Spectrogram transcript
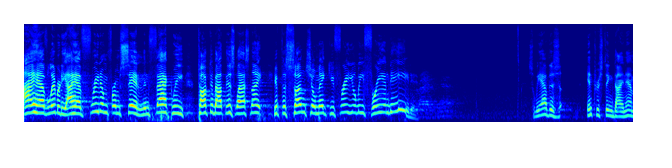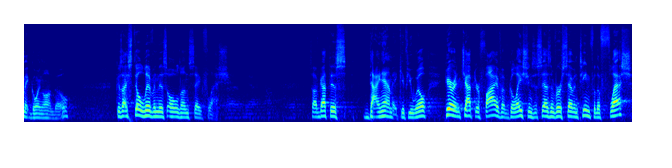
I have liberty. I have freedom from sin. In fact, we talked about this last night. If the Son shall make you free, you'll be free indeed. So we have this interesting dynamic going on, though, because I still live in this old unsaved flesh. So I've got this dynamic, if you will. Here in chapter 5 of Galatians, it says in verse 17, For the flesh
